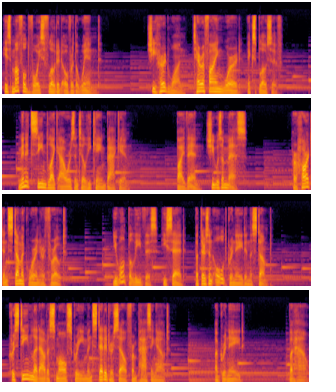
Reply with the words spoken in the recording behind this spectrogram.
His muffled voice floated over the wind. She heard one terrifying word explosive. Minutes seemed like hours until he came back in. By then, she was a mess. Her heart and stomach were in her throat. You won't believe this, he said, but there's an old grenade in the stump. Christine let out a small scream and steadied herself from passing out. A grenade. But how?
